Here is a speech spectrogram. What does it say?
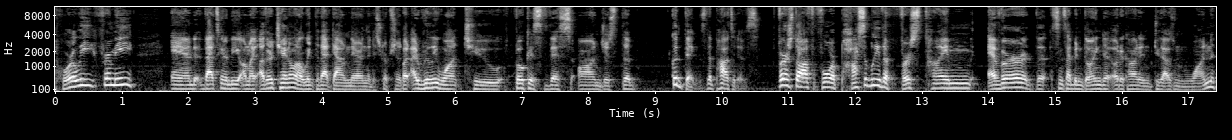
poorly for me, and that's going to be on my other channel. And I'll link to that down there in the description. But I really want to focus this on just the good things, the positives. First off, for possibly the first time ever the, since I've been going to Otakon in 2001,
